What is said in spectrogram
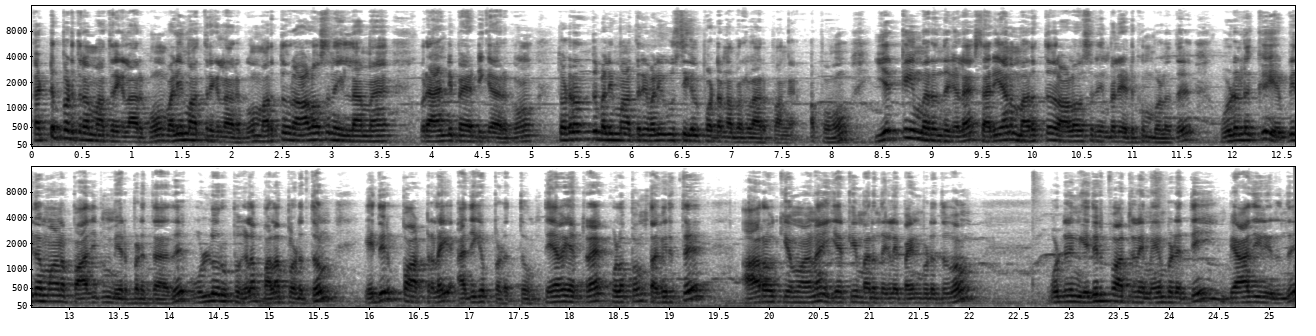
கட்டுப்படுத்துகிற மாத்திரைகளாக இருக்கும் வழி மாத்திரைகளாக இருக்கும் மருத்துவர் ஆலோசனை இல்லாமல் ஒரு ஆன்டிபயோட்டிக்காக இருக்கும் தொடர்ந்து வழி மாத்திரை வழி ஊசிகள் போட்ட நபர்களாக இருப்பாங்க. அப்போது இயற்கை மருந்துகளை சரியான மருத்துவர் ஆலோசனையின்படி எடுக்கும் பொழுது உடலுக்கு எவ்விதமான பாதிப்பும் ஏற்படுத்தாது உள்ளுறுப்புகளை பலப்படுத்தும் எதிர்ப்பாற்றலை அதிகப்படுத்தும். தேவையற்ற குழப்பம் தவிர்த்து ஆரோக்கியமான இயற்கை மருந்துகளை பயன்படுத்துவோம். உடலின் எதிர்ப்பாற்றலை மேம்படுத்தி வியாதியிலிருந்து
